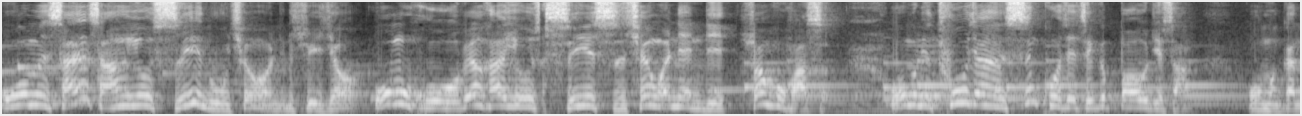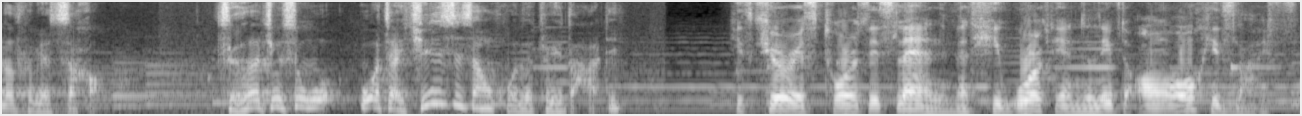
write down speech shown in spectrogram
我们山上有四亿六千万年的水饺，我们河边还有四亿四千万年的酸活化石，我们的土壤深刻在这个宝地上，我们感到特别自豪。这就是我我在精神上获得最大的。He's curious towards this land that he worked and lived on all his life.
